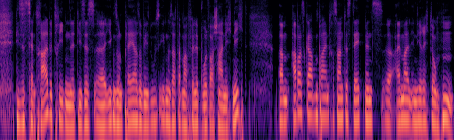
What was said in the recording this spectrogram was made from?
dieses Zentralbetriebene, dieses äh, irgend so Player, so wie du es eben gesagt hast, mal Philipp, wohl wahrscheinlich nicht. Ähm, aber es gab ein paar interessante Statements, äh, einmal in die Richtung, hm,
